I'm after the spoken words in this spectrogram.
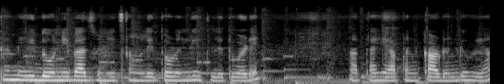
आता मी दोन्ही बाजूनी चांगले तोडून घेतलेत वडे. आता हे आपण काढून घेऊया.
